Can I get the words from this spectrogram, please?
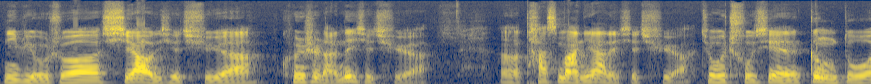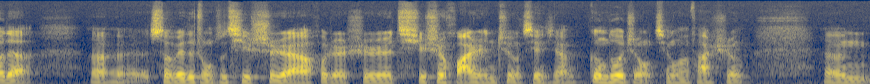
你比如说西澳的一些区啊，昆士兰的一些区啊，呃，塔斯马尼亚的一些区啊，就会出现更多的呃所谓的种族歧视啊，或者是歧视华人这种现象，更多这种情况发生，嗯。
